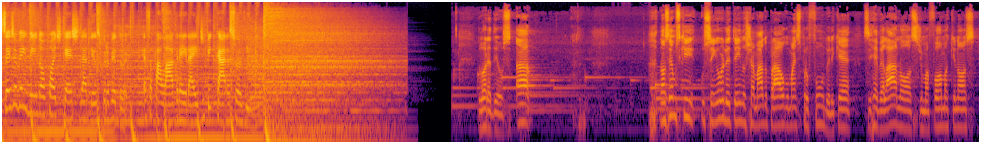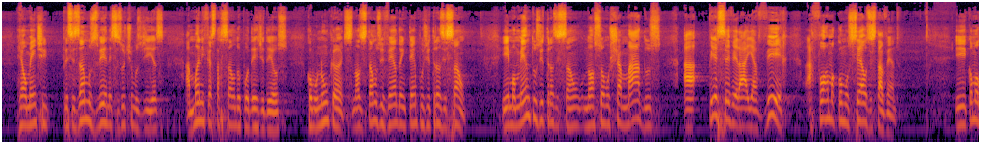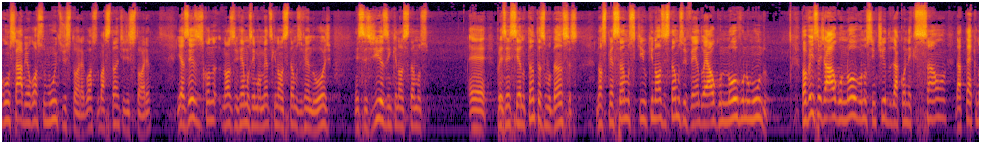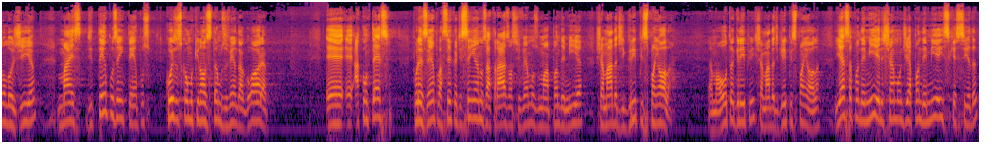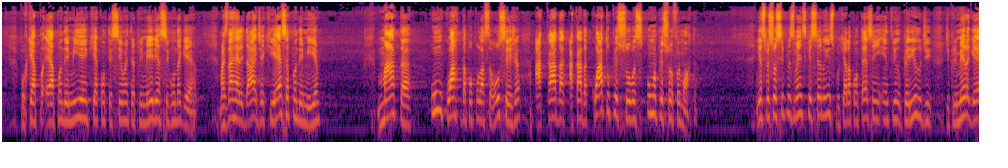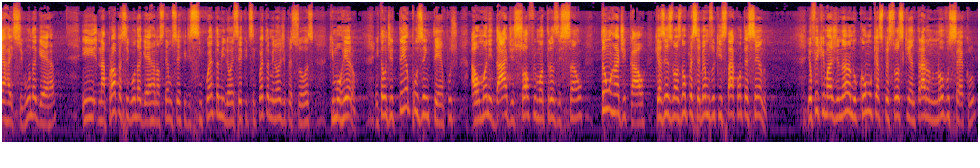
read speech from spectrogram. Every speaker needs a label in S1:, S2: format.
S1: Seja bem-vindo ao podcast da Deus Provedor. Essa palavra irá edificar a sua vida.
S2: Glória a Deus. Ah, nós vemos que o Senhor ele tem nos chamado para algo mais profundo. Ele quer se revelar a nós de uma forma que nós realmente precisamos ver nesses últimos dias a manifestação do poder de Deus como nunca antes. Nós estamos vivendo em tempos de transição. E em momentos de transição, nós somos chamados a perseverar e a ver a forma como os céus está vendo. E como alguns sabem, eu gosto muito de história, gosto bastante de história. E às vezes, quando nós vivemos em momentos que nós estamos vivendo hoje, nesses dias em que nós estamos é, presenciando tantas mudanças, nós pensamos que o que nós estamos vivendo é algo novo no mundo. Talvez seja algo novo no sentido da conexão, da tecnologia, mas de tempos em tempos, coisas como que nós estamos vendo agora é, é, acontecem. Por exemplo, há cerca de 100 anos atrás, nós tivemos uma pandemia chamada de gripe espanhola. É uma outra gripe chamada de gripe espanhola. E essa pandemia eles chamam de a pandemia esquecida, porque é a pandemia em que aconteceu entre a Primeira e a Segunda Guerra. Mas na realidade é que essa pandemia mata um quarto da população, ou seja, a cada, a cada quatro pessoas, uma pessoa foi morta. E as pessoas simplesmente esqueceram isso, porque ela acontece entre o período de, de Primeira Guerra e Segunda Guerra. E na própria Segunda Guerra nós temos cerca de 50 milhões, cerca de 50 milhões de pessoas que morreram. Então, de tempos em tempos, a humanidade sofre uma transição tão radical que às vezes nós não percebemos o que está acontecendo. Eu fico imaginando como que as pessoas que entraram no novo século,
